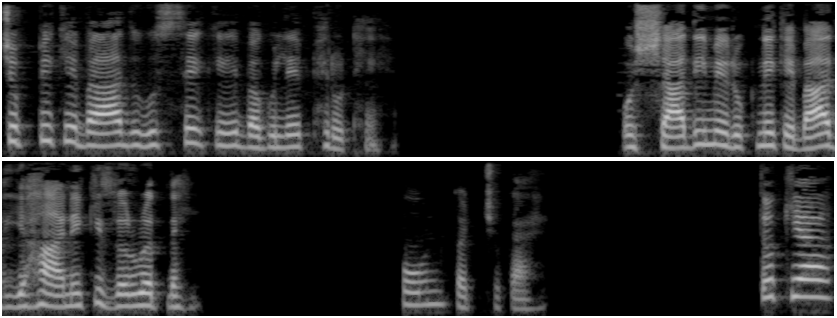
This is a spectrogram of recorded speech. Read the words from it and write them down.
चुप्पी के बाद गुस्से के बगुले फिर उठे हैं। उस शादी में रुकने के बाद यहाँ आने की ज़रूरत नहीं। फ़ोन कट चुका है। तो क्या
